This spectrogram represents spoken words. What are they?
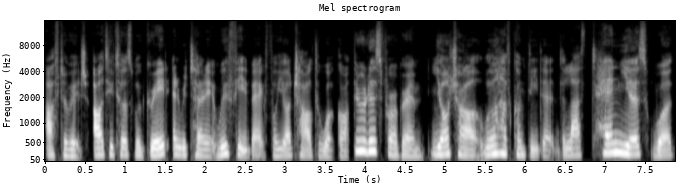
After which, our tutors will grade and return it with feedback for your child to work on. Through this program, your child will have completed the last 10 years worth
